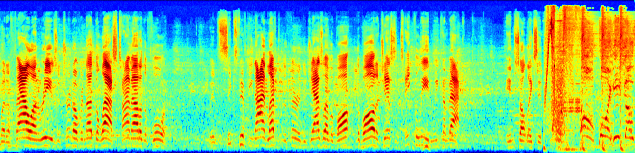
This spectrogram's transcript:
But a foul on Reaves, a turnover nonetheless. Timeout on the floor. With 6.59 left in the third, the Jazz will have a ball, the ball and a chance to take the lead when we come back in Salt Lake City. Oh boy, he goes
